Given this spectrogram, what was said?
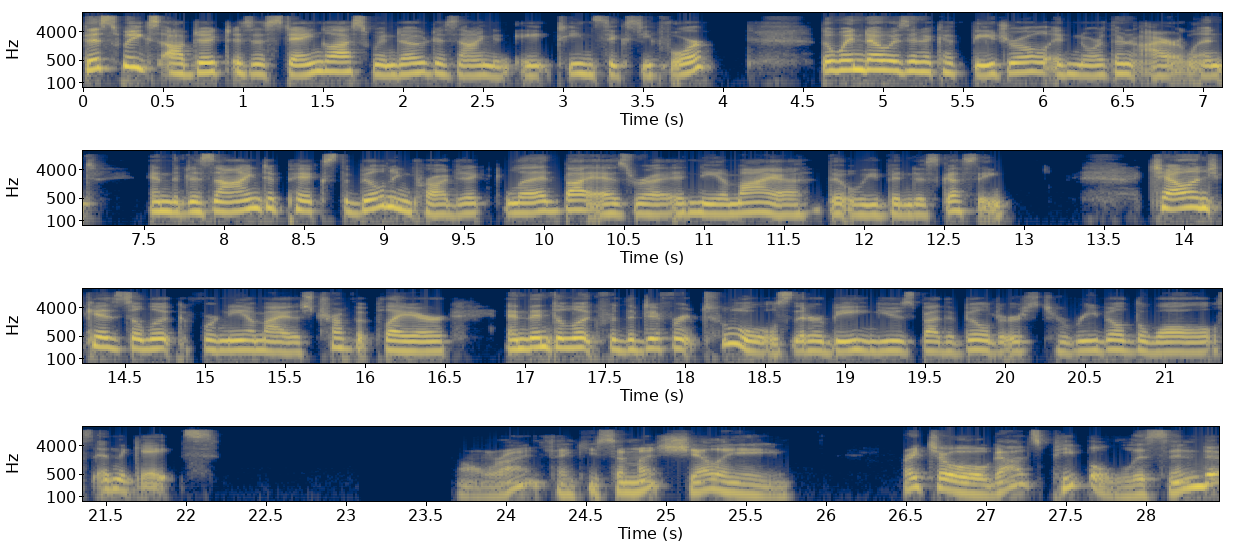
This week's object is a stained glass window designed in 1864. The window is in a cathedral in Northern Ireland, and the design depicts the building project led by Ezra and Nehemiah that we've been discussing. Challenge kids to look for Nehemiah's trumpet player and then to look for the different tools that are being used by the builders to rebuild the walls and the gates. All right. Thank you so much, Shelley. Rachel, God's people listened,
